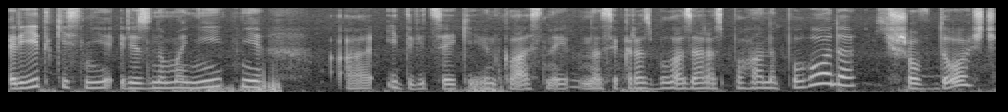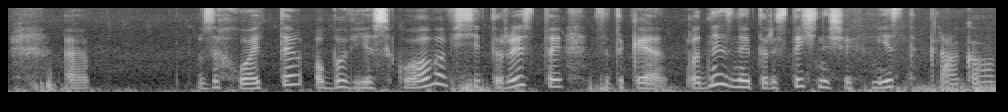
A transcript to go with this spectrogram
рідкісні, різноманітні. І дивіться, який він класний. У нас якраз була зараз погана погода, йшов дощ. Е, Заходьте обов'язково, всі туристи. Це таке одне з найтуристичніших міст Кракова.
